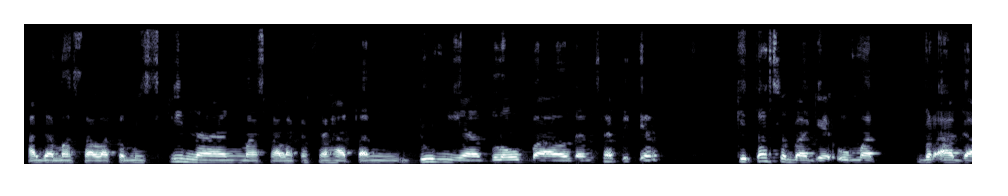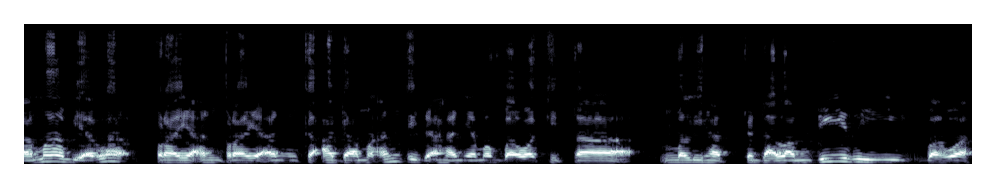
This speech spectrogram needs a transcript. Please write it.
ada masalah kemiskinan, masalah kesehatan dunia global dan saya pikir kita sebagai umat beragama biarlah perayaan-perayaan keagamaan tidak hanya membawa kita melihat ke dalam diri bahwa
